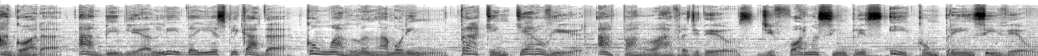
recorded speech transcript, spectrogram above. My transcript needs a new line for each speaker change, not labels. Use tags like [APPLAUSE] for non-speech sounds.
Agora, a Bíblia lida e explicada com Alain Amorim. Para quem quer ouvir a palavra de Deus de forma simples e compreensível.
